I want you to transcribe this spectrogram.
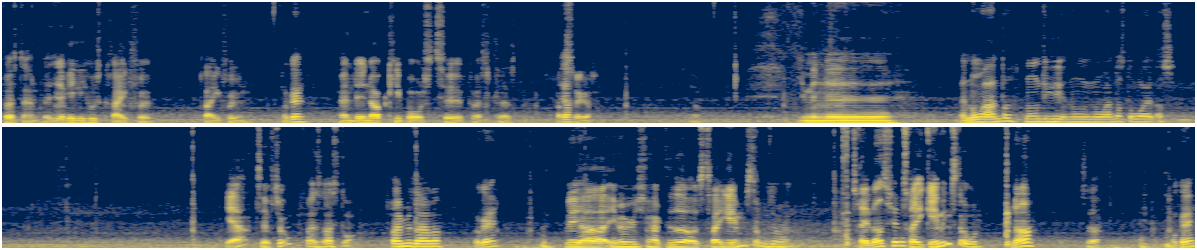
første anden plads. Jeg kan ikke lige huske rækkefølgen. rækkefølgen. Okay. Men det er nok keyboards til førstepladsen. Ret Ja. ja. sikkert. Jamen, øh, er der nogle andre? Nogle, de, nogle, nogle andre store ellers? Ja, TF2. Faktisk ret stor. Præmie der er der. Okay. Vi har MM Vision har givet os tre gamingstole simpelthen. Tre hvad, siger du? Tre gamingstole. Nå, Så okay.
